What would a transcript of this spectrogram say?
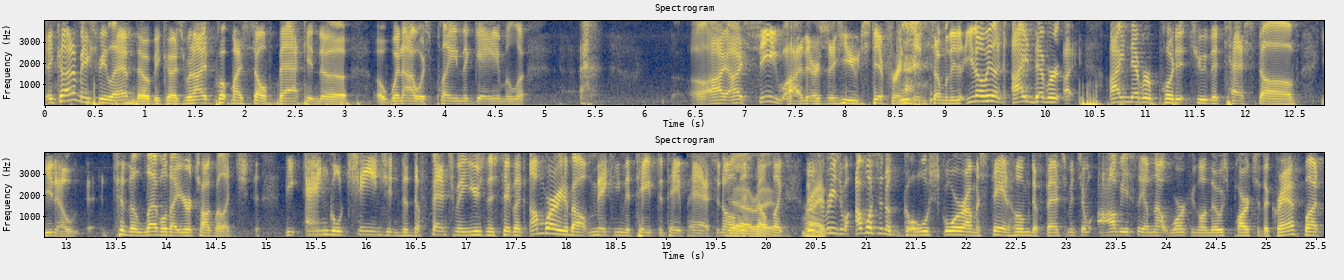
It kind of makes me laugh though because when I put myself back into uh, when I was playing the game and look. I, I see why there's a huge difference in some of the you know what I mean? Like I never I, I never put it to the test of you know to the level that you're talking about like ch- the angle change and the defenseman using the stick. Like I'm worried about making the tape to tape pass and all Yeah, this stuff. like there's a reason why I wasn't a goal scorer. I'm a stay at home defenseman so obviously I'm not working on those parts of the craft but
